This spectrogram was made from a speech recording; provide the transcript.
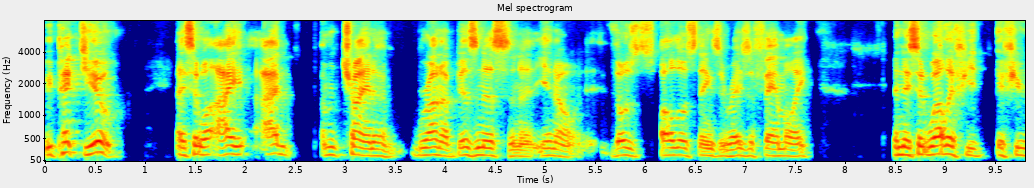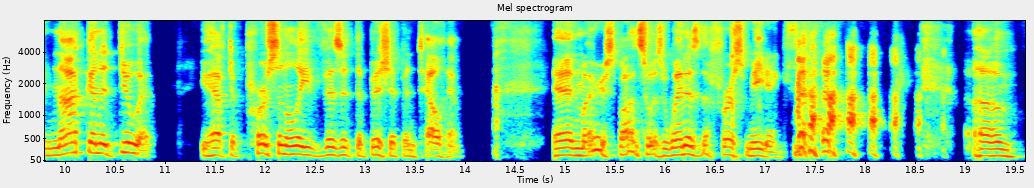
we picked you. I said, well, I, I'm, I'm trying to run a business and, a, uh, you know, those, all those things and raise a family. And they said, well, if you, if you're not going to do it, you have to personally visit the bishop and tell him. And my response was, when is the first meeting? um,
